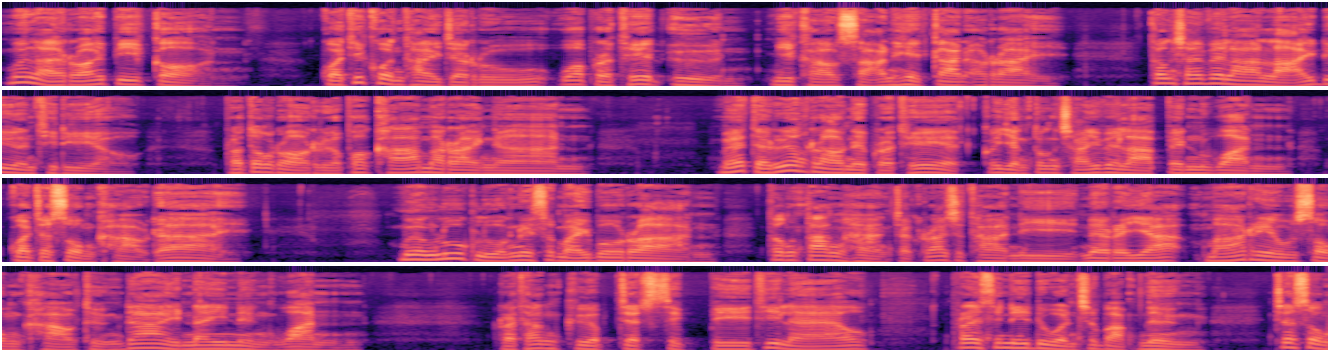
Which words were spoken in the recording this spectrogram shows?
เมื่อหลายร้อยปีก่อน กว่าที่คนไทยจะรู้ว่าประเทศอื่นมีข่าวสารเหตุการณ์อะไร ต้องใช้เวลาหลายเดือนทีเดียว เพราะต้องรอเรือพ่อค้ามารายงาน แม้แต่เรื่องราวในประเทศก็ยังต้องใช้เวลาเป็นวันกว่าจะส่งข่าวได้ เมืองลูกหลวงในสมัยโบราณต้องตั้งห่างจากราชธานีในระยะม้าเร็วส่งข่าวถึงได้ในหนึ่งวัน กระทั่งเกือบ 70 ปีที่แล้วไปรษณีย์ด่วนฉบับหนึ่งจะส่ง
